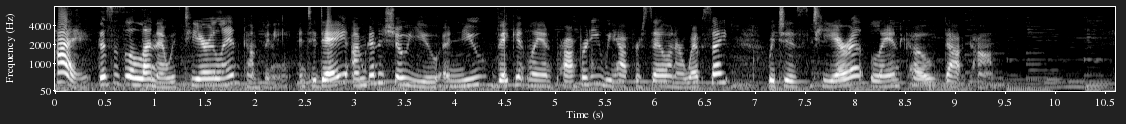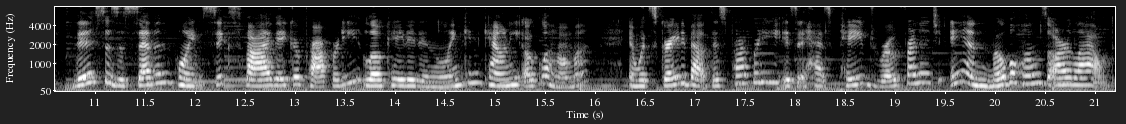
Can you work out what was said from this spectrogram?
Hi, this is Elena with Tierra Land Company, and today I'm going to show you a new vacant land property we have for sale on our website, which is tierralandco.com. This is a 7.65 acre property located in Lincoln County, Oklahoma. And what's great about this property is it has paved road frontage and mobile homes are allowed.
